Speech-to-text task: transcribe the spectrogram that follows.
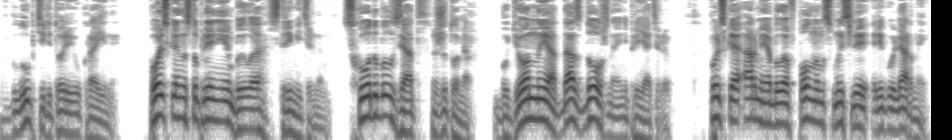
вглубь территории Украины. Польское наступление было стремительным. Сходу был взят Житомир. Буденный отдаст должное неприятелю. Польская армия была в полном смысле регулярной,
